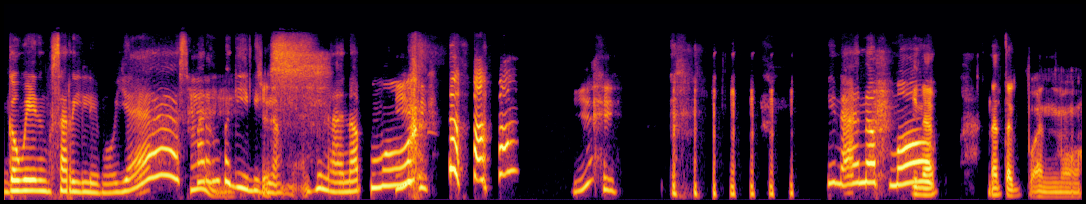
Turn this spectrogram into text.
gawin sarili mo. Yes, parang Mm, pag-ibig lang yan. yes. Hinanap mo, Yay. Yay. hinanap mo, Hinap, natagpuan mo.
